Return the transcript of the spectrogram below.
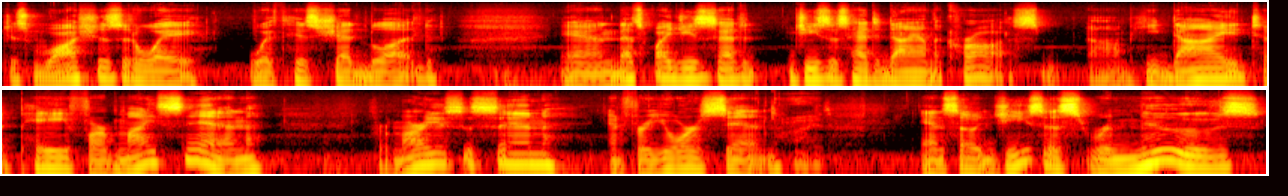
just washes it away with his shed blood. And that's why Jesus had to, Jesus had to die on the cross. Um, he died to pay for my sin, for Marius' sin, and for your sin. Right. And so Jesus removes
